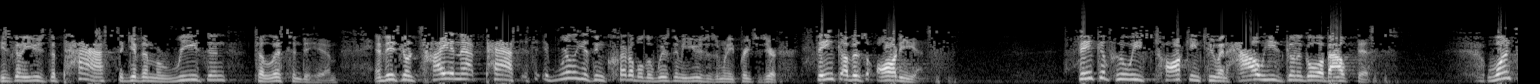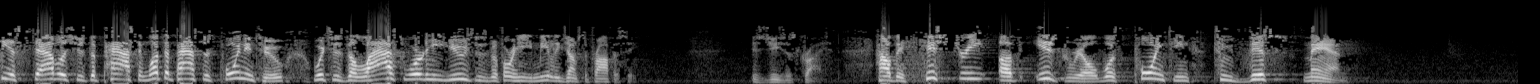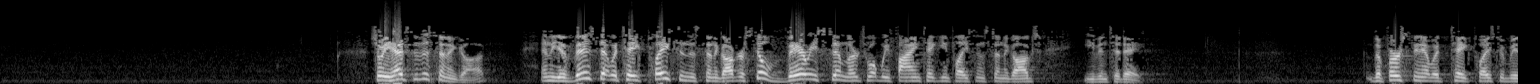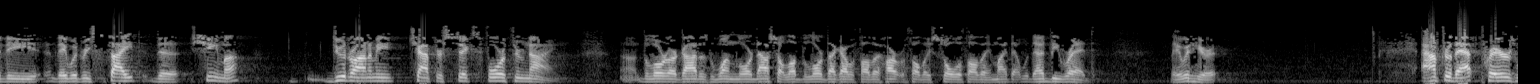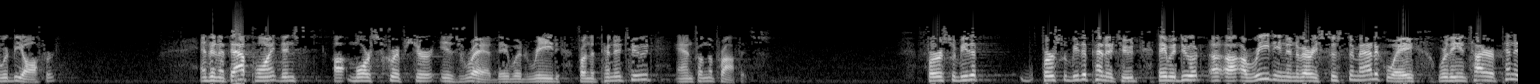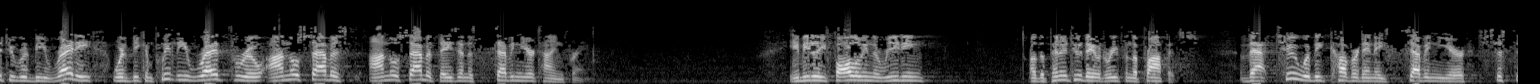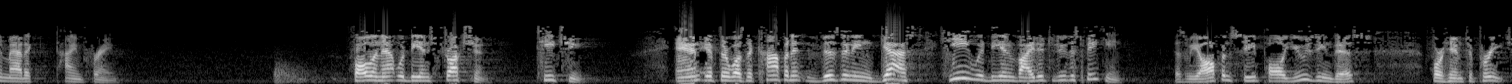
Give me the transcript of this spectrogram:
He's going to use the past to give them a reason to listen to him. And then he's going to tie in that past. It really is incredible the wisdom he uses when he preaches here. Think of his audience. Think of who he's talking to and how he's going to go about this. Once he establishes the past and what the past is pointing to, which is the last word he uses before he immediately jumps to prophecy, is Jesus Christ. How the history of Israel was pointing to this man. So he heads to the synagogue, and the events that would take place in the synagogue are still very similar to what we find taking place in synagogues even today the first thing that would take place would be the they would recite the Shema, Deuteronomy chapter six, four through nine. Uh, the Lord our God is one Lord. Thou shalt love the Lord thy God with all thy heart, with all thy soul, with all thy might. That would that'd be read. They would hear it. After that, prayers would be offered. And then at that point, then uh, more scripture is read. They would read from the Pentateuch and from the prophets. First would be the First would be the Pentateuch. They would do a, a, reading in a very systematic way where the entire Pentateuch would be ready, would be completely read through on those Sabbath, on those Sabbath days in a seven year time frame. Immediately following the reading of the Pentateuch, they would read from the prophets. That too would be covered in a seven year systematic time frame. Following that would be instruction, teaching, and if there was a competent visiting guest, he would be invited to do the speaking. As we often see Paul using this for him to preach.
